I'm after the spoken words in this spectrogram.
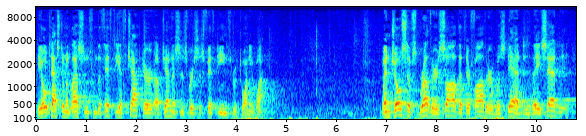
The Old Testament lesson from the 50th chapter of Genesis, verses 15 through 21. When Joseph's brothers saw that their father was dead, they said,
